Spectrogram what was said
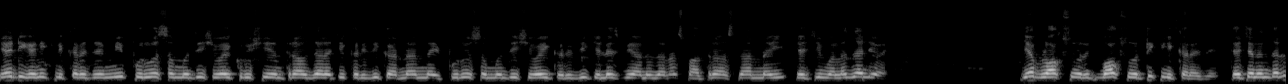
या ठिकाणी क्लिक करायचं आहे मी पूर्वसंमतीशिवाय कृषी यंत्र अवजाराची खरेदी करणार नाही. पूर्वसंमतीशिवाय खरेदी केल्यास मी अनुदानास पात्र असणार नाही याची मला जाणीव आहे. या ब्लॉक्सवर बॉक्सवरती क्लिक करायचंय. त्याच्यानंतर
